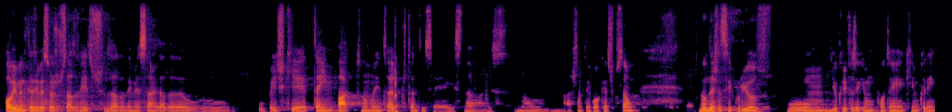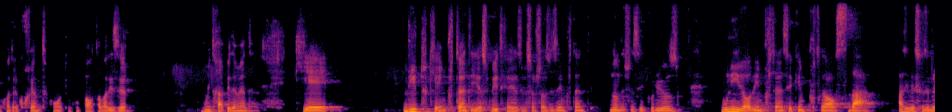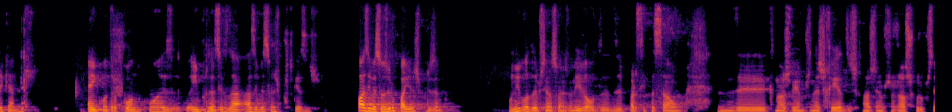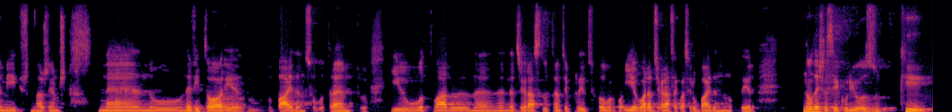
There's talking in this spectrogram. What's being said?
Obviamente que as eleições dos Estados Unidos, dada a dimensão e dada o, o país que é, tem impacto no mundo inteiro, portanto, isso é isso não, isso não acho que não tem qualquer discussão. Não deixa de ser curioso, um, eu queria fazer aqui um ponto em, aqui um bocadinho contracorrente com aquilo que o Paulo estava a dizer, muito rapidamente, que é dito que é importante e assumido que as eleições dos Estados Unidos é importante, não deixa de ser curioso o nível de importância que em Portugal se dá às eleições americanas em contraponto com a, a importância que se dá às eleições portuguesas. Ou às eleições europeias, por exemplo. O nível de abstenções, o nível de, de participação de, que nós vemos nas redes, que nós vemos nos nossos grupos de amigos, que nós vemos na, no, na vitória do, do, Biden sobre o Trump e o outro lado na, na, desgraça do Trump ter perdido sobre, e agora a desgraça que vai ser o Biden no poder, não deixa de ser curioso que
